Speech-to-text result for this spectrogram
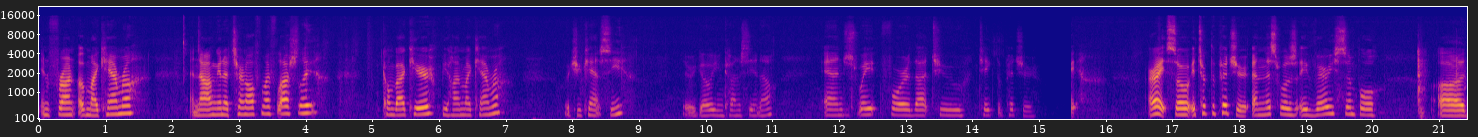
in front of my camera. And now I'm to turn off my flashlight, come back here behind my camera, which you can't see. There we go, you can kind of see it now. And just wait for that to take the picture. Alright, so it took the picture, and this was a very simple, uh,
